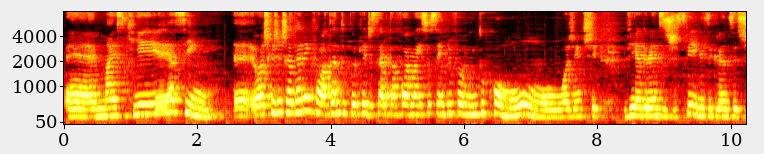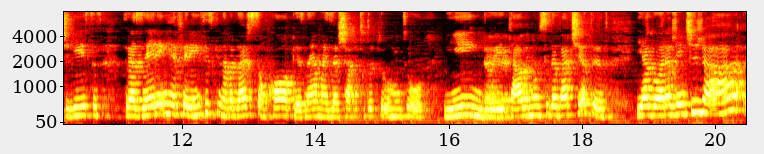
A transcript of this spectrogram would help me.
é, mas que, assim, é, eu acho que a gente até nem fala tanto porque, de certa forma, isso sempre foi muito comum, ou a gente via grandes desfiles e grandes estilistas trazerem referências que, na verdade, são cópias, né? Mas achava tudo aquilo muito lindo É. e tal, e não se debatia tanto. E agora a gente já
